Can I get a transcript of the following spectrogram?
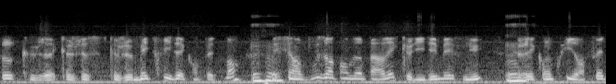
chose que je, que je, que je maîtrisais complètement, mais c'est en vous entendant parler que l'idée m'est venue, que Mhm. j'ai compris en fait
